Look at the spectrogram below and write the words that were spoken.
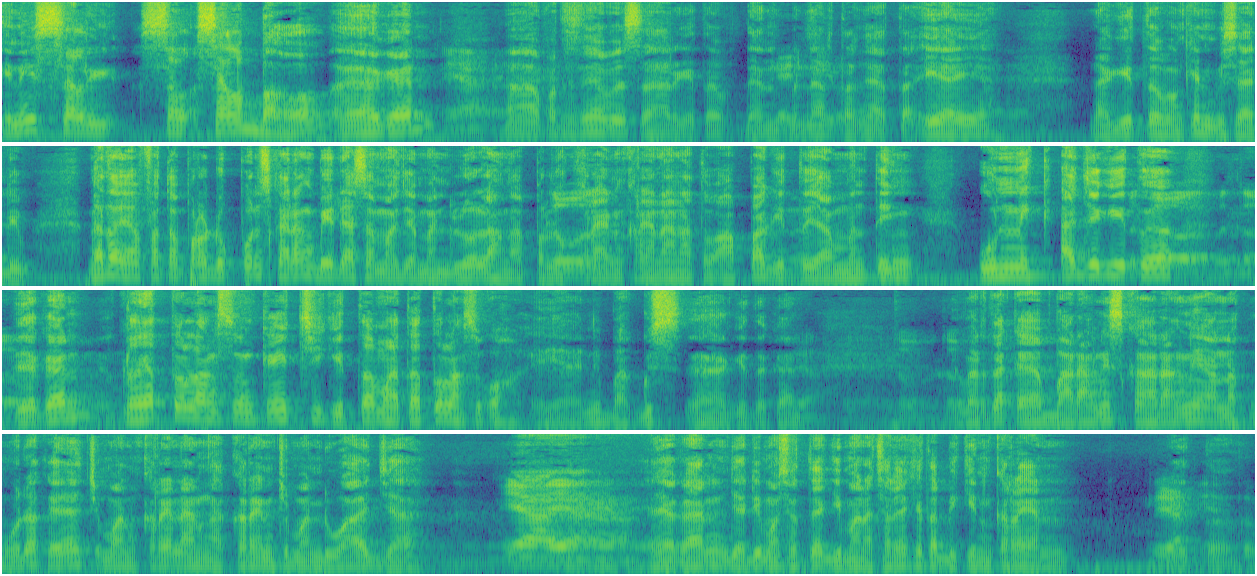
ini sell, sell, sellable, ya kan? Iya, Ah, potensinya besar gitu. Dan Kayak benar jiwa. ternyata, iya iya. Nah gitu mungkin bisa di, nggak tahu ya foto produk pun sekarang beda sama zaman dulu lah, nggak perlu Betul. keren-kerenan atau apa gitu. Yang penting unik aja gitu, Betul, betul. ya kan? Kelihatan tuh langsung catchy kita mata tuh langsung, oh iya ini bagus, nah, gitu kan. Betul, betul. Berarti kayak barang nih sekarang nih anak muda kayaknya cuman keren dan nggak keren cuman dua aja Ya, ya, ya. ya kan jadi maksudnya gimana caranya kita bikin keren ya gitu itu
